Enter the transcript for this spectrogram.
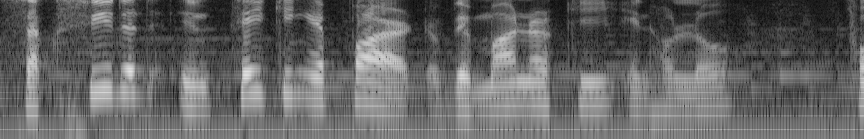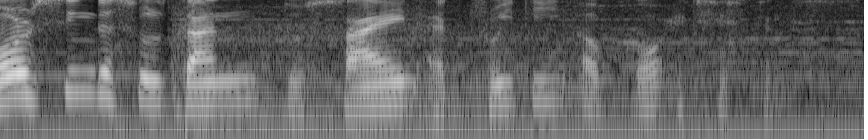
succeeded in taking a part of the monarchy in Jolo, forcing the Sultan to sign a treaty of coexistence.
